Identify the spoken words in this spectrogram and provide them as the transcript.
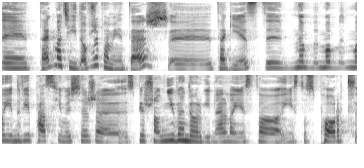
E, tak, Maciej, dobrze pamiętasz. E, tak jest. E, no, mo, moje dwie pasje, myślę, że z pierwszą nie będę oryginalna. Jest to, jest to sport,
